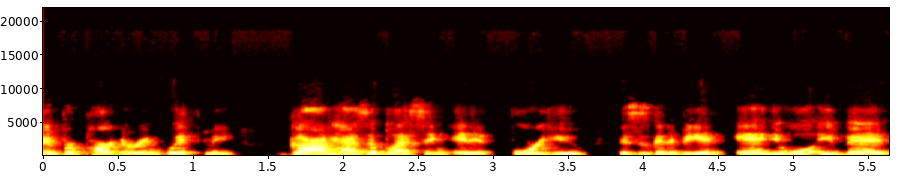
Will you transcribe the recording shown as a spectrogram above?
and for partnering with me. God has a blessing in it for you. This is going to be an annual event.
